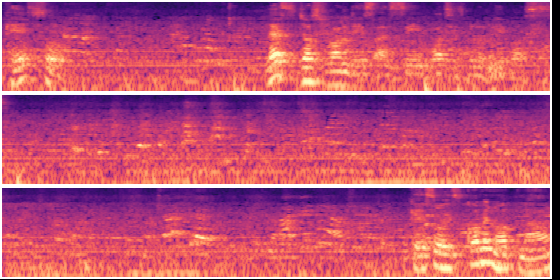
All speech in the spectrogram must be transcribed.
Okay, so let's just run this and see what it's going to give us. Okay, so it's coming up now.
